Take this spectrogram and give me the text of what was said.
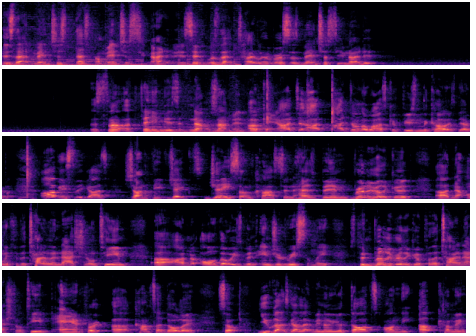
Is that Manchester? That's not Manchester United, is it? Was that Thailand versus Manchester United? That's not a thing, is it? No, it's not, man. Okay, I, I, I don't know why I was confusing the colors there, but obviously, guys, Jonathan Jay Songkrasin has been really, really good, uh, not only for the Thailand national team, uh, although he's been injured recently, he's been really, really good for the Thai national team and for uh. So you guys gotta let me know your thoughts on the upcoming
